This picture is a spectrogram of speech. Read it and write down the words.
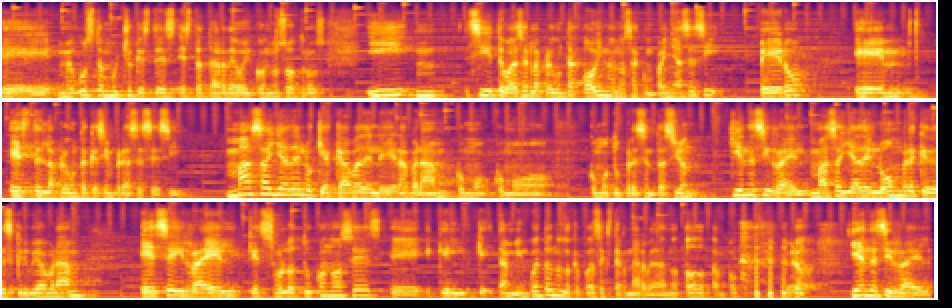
eh, me gusta mucho que estés esta tarde hoy con nosotros. Y mm, sí, te voy a hacer la pregunta. Hoy no nos acompaña Ceci, pero em, esta es la pregunta que siempre hace Ceci. Más allá de lo que acaba de leer Abraham como, como, como tu presentación, ¿quién es Israel? Más allá del hombre que describió Abraham, ese Israel que solo tú conoces, eh, que, que, también cuéntanos lo que puedas externar, ¿verdad? No todo tampoco, pero ¿quién es Israel?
